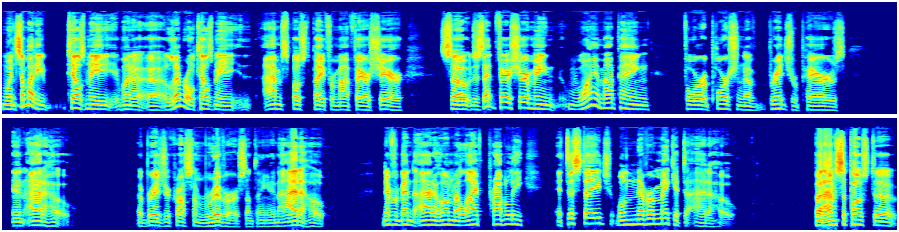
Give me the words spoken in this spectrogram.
when somebody tells me, when a, a, liberal tells me I'm supposed to pay for my fair share, so does that fair share mean why am I paying for a portion of bridge repairs in Idaho? A bridge across some river or something in Idaho. Never been to Idaho in my life, probably at this stage will never make it to Idaho. But I'm supposed to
